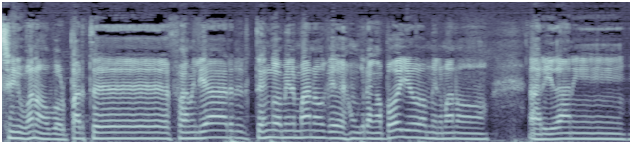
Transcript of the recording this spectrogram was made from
Sí, bueno, por parte familiar tengo a mi hermano que es un gran apoyo, a mi hermano Aridani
